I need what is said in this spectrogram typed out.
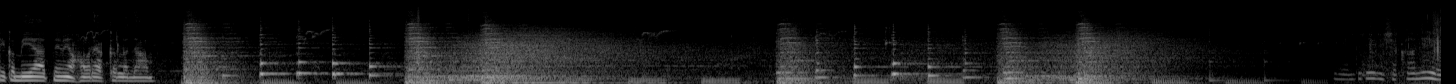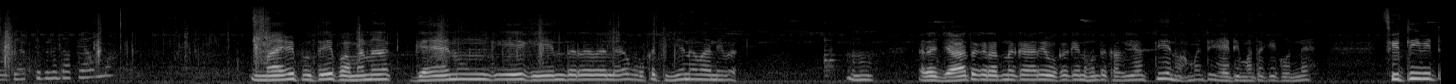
ඒක මේ ආත්මෙම අහවරයක් කරලා දාමු. කේන්දරේ විෂකාලේ යෝගයක් තිබෙනද අපේ අම්මා? මයි පුතේ පමණක් ගෑනුන්ගේ කේන්දරවල ඕක තියෙනවනෙව අර ජාතක රත්නකාරය ඕක ගැන හොඳ කවියක් තියෙනවා. මට ඇටි මතකෙකුත් නෑ. සිටි විට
